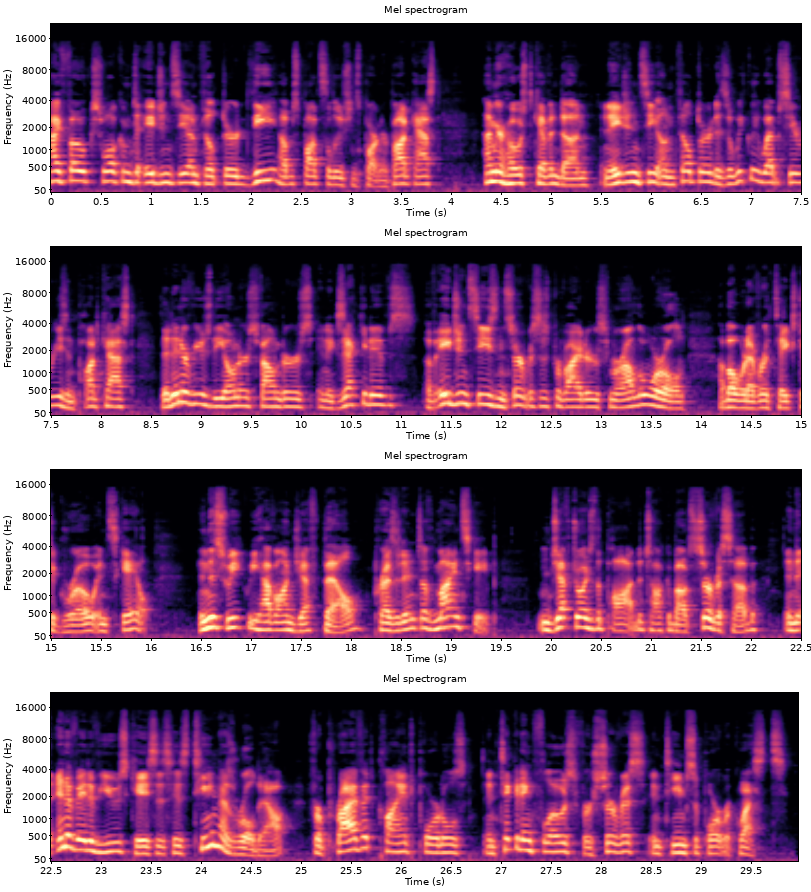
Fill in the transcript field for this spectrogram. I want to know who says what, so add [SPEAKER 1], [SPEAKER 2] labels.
[SPEAKER 1] Hi, folks. Welcome to Agency Unfiltered, the HubSpot Solutions Partner podcast. I'm your host, Kevin Dunn, and Agency Unfiltered is a weekly web series and podcast that interviews the owners, founders, and executives of agencies and services providers from around the world about whatever it takes to grow and scale. And this week we have on Jeff Bell, president of Mindscape. And Jeff joins the pod to talk about Service Hub and the innovative use cases his team has rolled out for private client portals and ticketing flows for service and team support requests.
